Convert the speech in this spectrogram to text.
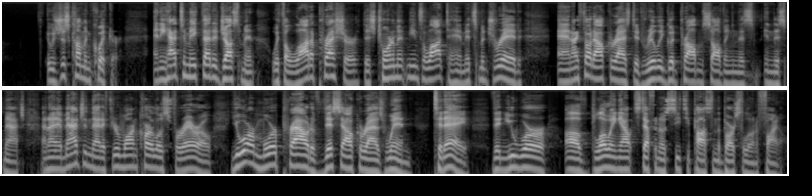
It was just coming quicker. And he had to make that adjustment with a lot of pressure. This tournament means a lot to him. It's Madrid. And I thought Alcaraz did really good problem solving in this in this match. And I imagine that if you're Juan Carlos Ferrero, you are more proud of this Alcaraz win today than you were of blowing out Stefanos Tsitsipas in the Barcelona final.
